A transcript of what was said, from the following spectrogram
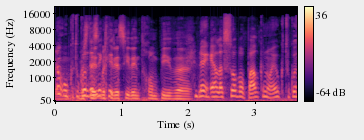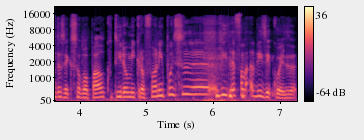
não, o que tu mas, é mas que... teria sido interrompida. Não, ela sobe ao palco, não é? O que tu contas é que sobe ao palco, tira o microfone e põe-se a, a, falar, a dizer coisas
